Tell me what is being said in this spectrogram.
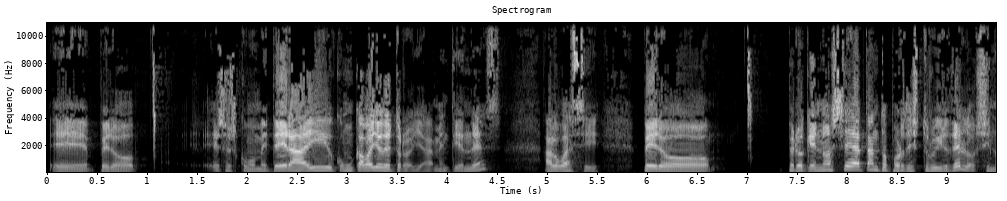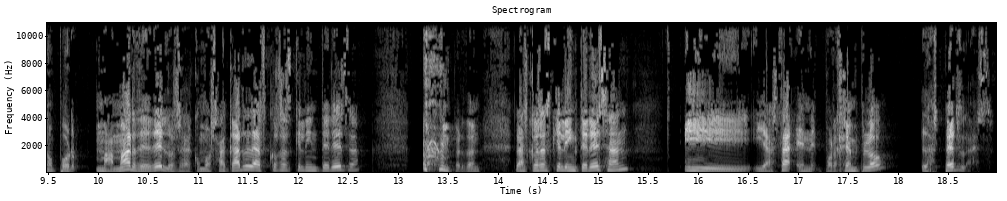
Eh, pero eso es como meter ahí como un caballo de Troya, ¿me entiendes? Algo así. Pero pero que no sea tanto por destruir Delos, sino por mamar de Delos, o sea, como sacarle las cosas que le interesan, perdón, las cosas que le interesan y, y ya está. En, por ejemplo, las perlas.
